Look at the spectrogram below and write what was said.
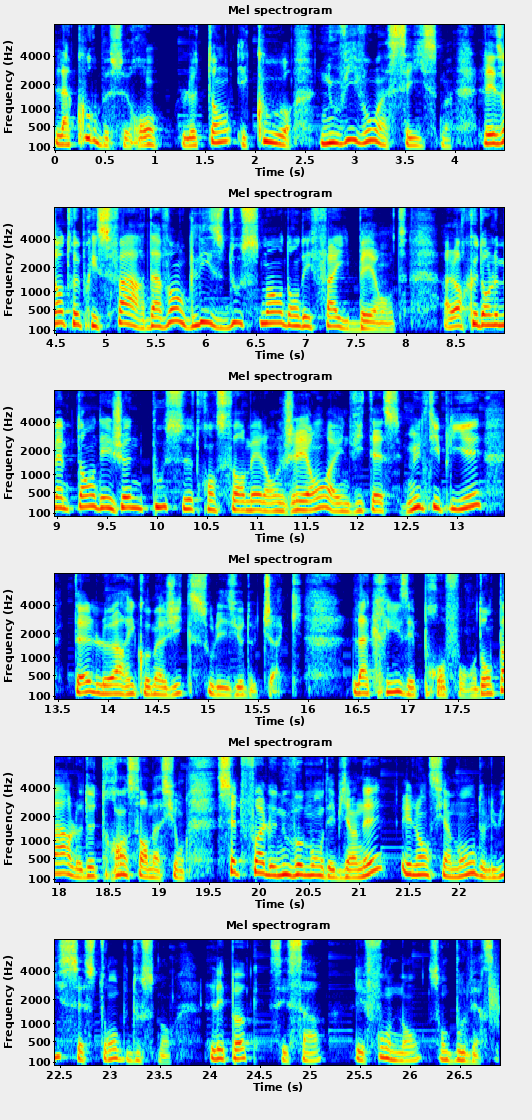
La courbe se rompt, le temps est court, nous vivons un séisme. Les entreprises phares d'avant glissent doucement dans des failles béantes, alors que dans le même temps, des jeunes pousses se transformaient en géants à une vitesse multipliée, tel le haricot magique sous les yeux de Jack. La crise est profonde, on parle de transformation. Cette fois, le nouveau monde est bien né, et l'ancien monde, lui, s'estompe doucement. L'époque, c'est ça, les fondements sont bouleversés.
